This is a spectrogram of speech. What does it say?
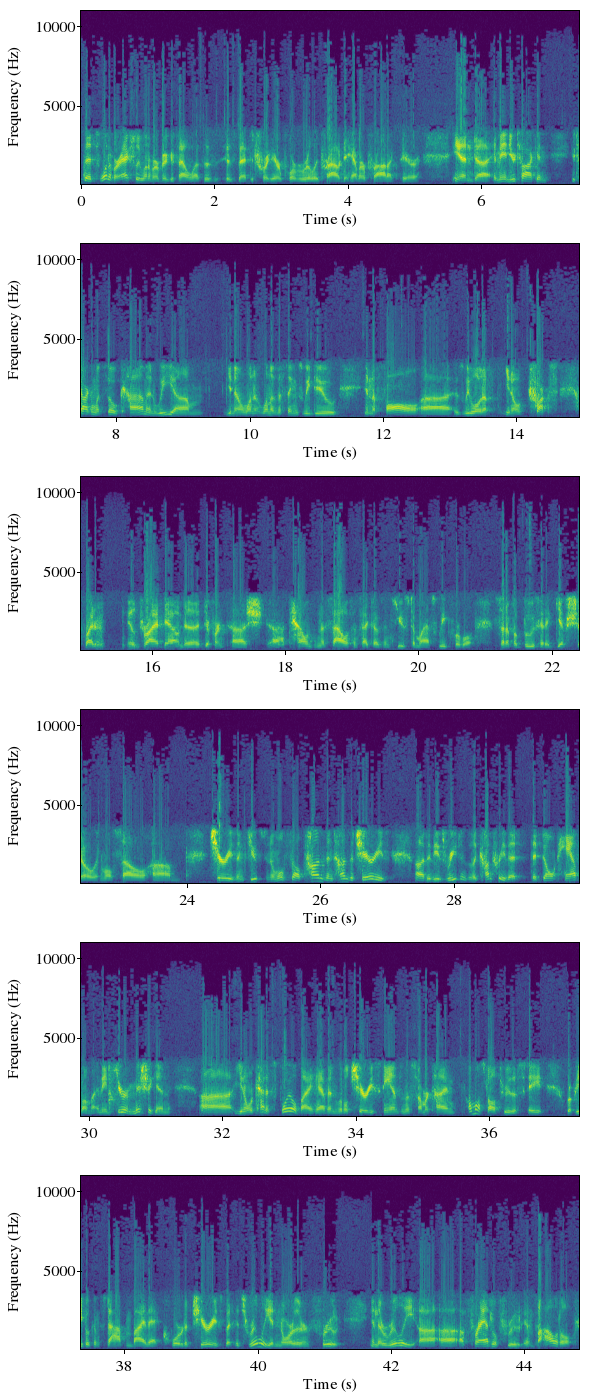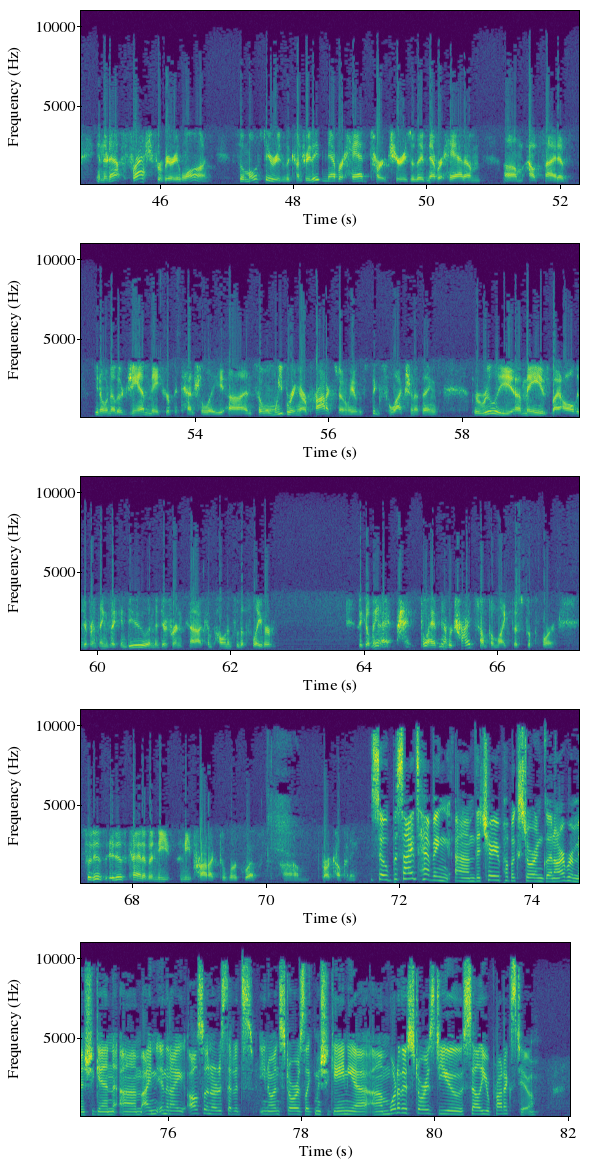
that's one of our actually one of our biggest outlets is, is that Detroit airport. We're really proud to have our product there. And uh, and man, you're talking you're talking what's so common. We um, you know one of, one of the things we do in the fall uh, is we load up you know trucks right. We'll drive down to different uh, sh- uh, towns in the south. In fact, I was in Houston last week where we'll set up a booth at a gift show and we'll sell um, cherries in Houston, and we'll sell tons and tons of cherries uh, to these regions of the country that that don't have them. I mean, here in Michigan, uh, you know, we're kind of spoiled by having little cherry stands in the summertime, almost all through the state, where people can stop and buy that quart of cherries. But it's really a northern fruit, and they're really uh, uh, a fragile fruit and volatile, and they're not fresh for very long. So most areas of the country, they've never had tart cherries, or they've never had them um, outside of you know another jam maker potentially. Uh, and so when we bring our products down, we have this big selection of things. They're really amazed by all the different things they can do and the different uh, components of the flavor. They go, man, I, I, boy, I've never tried something like this before. So it is it is kind of a neat a neat product to work with. Um, for our company. So, besides having um, the Cherry Republic store in Glen Arbor, Michigan, um, I, and then I also noticed that it's you know in stores like Michigania. Um, what other stores do you sell your products to?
